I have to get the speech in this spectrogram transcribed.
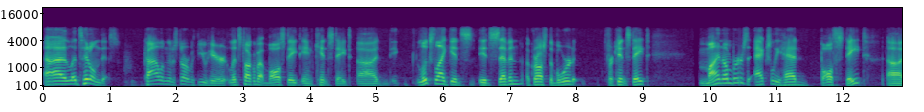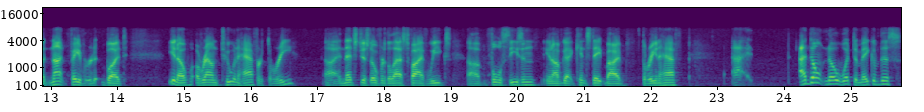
Uh, let's hit on this. Kyle, I'm going to start with you here. Let's talk about Ball State and Kent State. Uh, it looks like it's it's seven across the board for Kent State. My numbers actually had Ball State uh, not favored, but you know around two and a half or three, uh, and that's just over the last five weeks. Uh, full season, you know, I've got Kent State by three and a half. I I don't know what to make of this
